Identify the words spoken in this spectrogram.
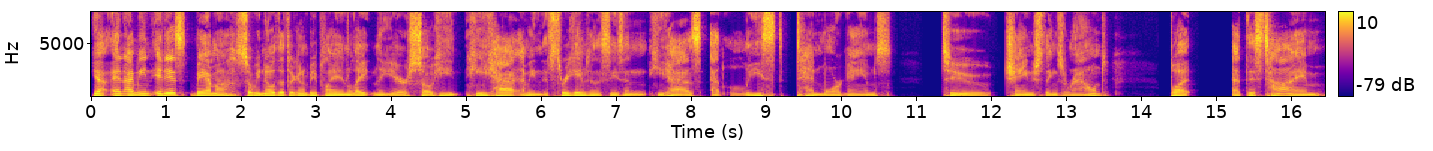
Yeah, and I mean it is Bama, so we know that they're going to be playing late in the year. So he he had. I mean, it's three games in the season. He has at least ten more games to change things around. But at this time,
